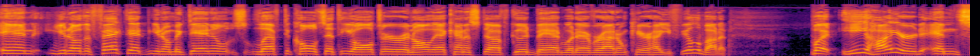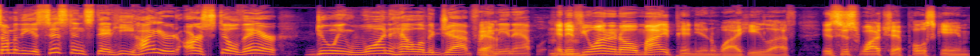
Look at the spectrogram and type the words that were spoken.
And you know the fact that you know McDaniel's left the Colts at the altar and all that kind of stuff, good, bad, whatever. I don't care how you feel about it. But he hired, and some of the assistants that he hired are still there doing one hell of a job for Yeah. Indianapolis. And if you want to know my opinion why he left, is just watch that post game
